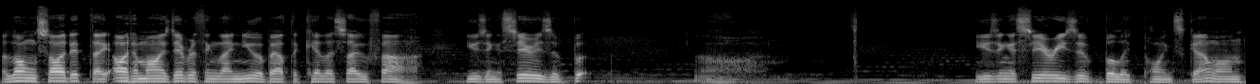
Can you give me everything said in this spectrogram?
Alongside it, they itemized everything they knew about the killer so far, using a series of bu- oh. Using a series of bullet points. Go on.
